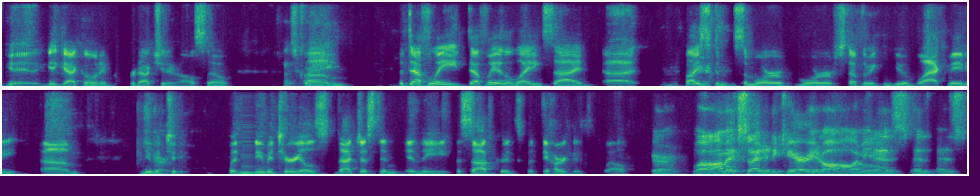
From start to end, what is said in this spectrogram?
get, get, got going in production and also. That's great. Um, but definitely, definitely on the lighting side, uh, probably some, some more more stuff that we can do in black, maybe. Um, new sure. Mater- but new materials, not just in in the the soft goods, but the hard goods as well. Sure. Well, I'm excited to carry it all. I mean, as as, as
